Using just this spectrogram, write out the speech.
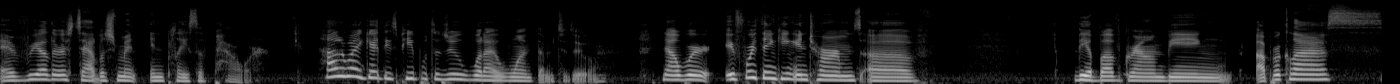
every other establishment in place of power how do I get these people to do what I want them to do? Now we're if we're thinking in terms of the above ground being upper class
